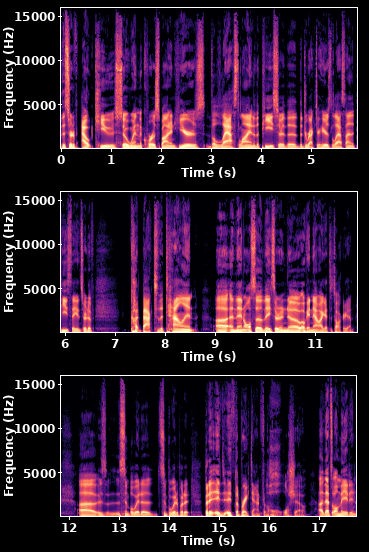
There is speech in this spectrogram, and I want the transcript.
the sort of out cues. So when the correspondent hears the last line of the piece, or the the director hears the last line of the piece, they can sort of cut back to the talent, uh, and then also they sort of know, okay, now I get to talk again. Uh, is a simple way to simple way to put it. But it, it, it's the breakdown for the whole show. Uh, that's all made in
